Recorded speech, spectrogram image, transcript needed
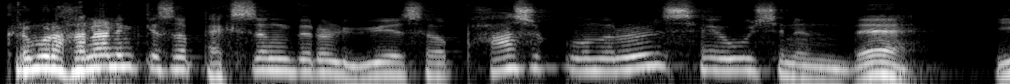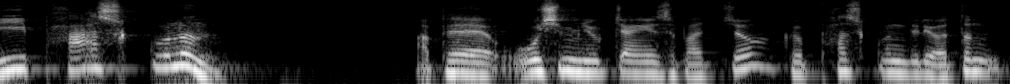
그러므로 하나님께서 백성들을 위해서 파수꾼을 세우시는데 이 파수꾼은 앞에 56장에서 봤죠? 그 파수꾼들이 어떤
